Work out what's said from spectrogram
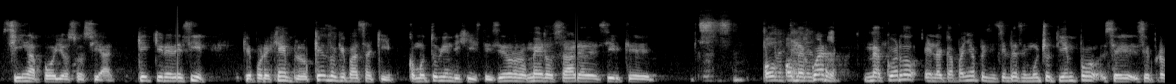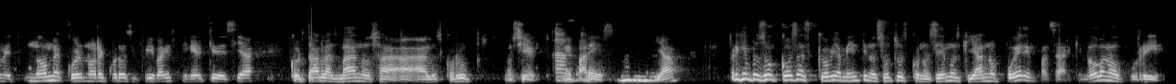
sin apoyo social. ¿Qué quiere decir? Que, por ejemplo, ¿qué es lo que pasa aquí? Como tú bien dijiste, Isidro Romero sale a decir que... o me acuerdo, me acuerdo en la campaña presidencial de hace mucho tiempo, se, se prometió, no me acuerdo, no recuerdo si fue Iván Espinel que decía cortar las manos a, a, los corruptos, ¿no es cierto? Me parece, ¿ya? Por ejemplo, son cosas que obviamente nosotros conocemos que ya no pueden pasar, que no van a ocurrir.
